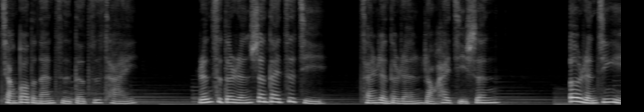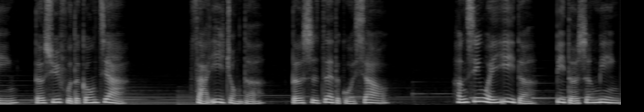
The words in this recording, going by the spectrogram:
强暴的男子得资财。仁慈的人善待自己，残忍的人扰害己身。恶人经营得虚浮的工价，撒义种的得实在的果效。恒心为义的必得生命，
